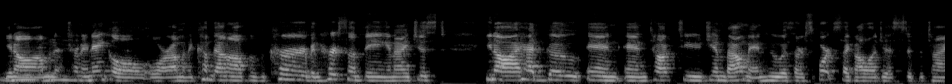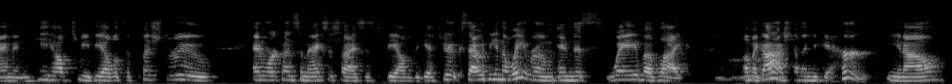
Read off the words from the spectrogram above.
You know, mm-hmm. I'm going to turn an ankle or I'm going to come down off of the curb and hurt something. And I just, you know, I had to go and, and talk to Jim Bauman, who was our sports psychologist at the time. And he helped me be able to push through and work on some exercises to be able to get through. Cause I would be in the weight room in this wave of like, oh my gosh, I'm going to get hurt, you know,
